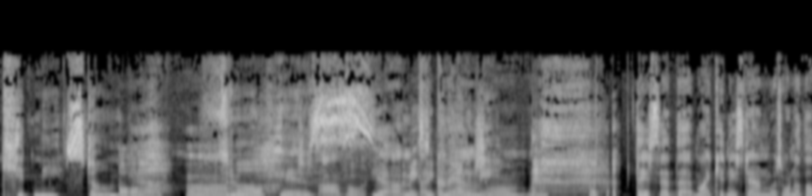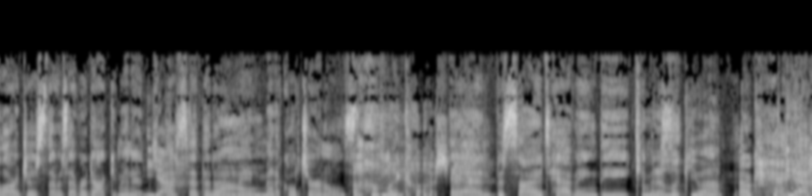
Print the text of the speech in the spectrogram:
kidney stone oh. through his Awful. Yeah. It makes me cringe. Oh. they said that my kidney stone was one of the largest that was ever documented. Yeah. They said that Wow. I've made medical journals. Oh my gosh. and besides having the I'm going to look you up. Okay. Yeah.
